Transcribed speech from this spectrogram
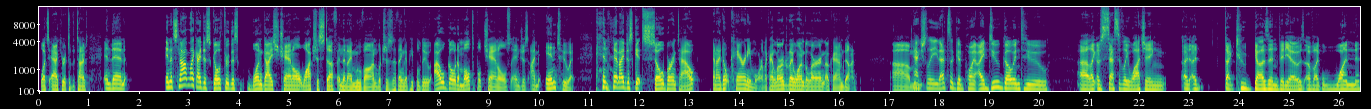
what's accurate to the times. And then and it's not like I just go through this one guy's channel, watch his stuff, and then I move on, which is the thing that people do. I will go to multiple channels and just I'm into it. And then I just get so burnt out and I don't care anymore. Like I learned what I wanted to learn. Okay, I'm done. Um Actually, that's a good point. I do go into uh, like obsessively watching a, a like two dozen videos of like one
